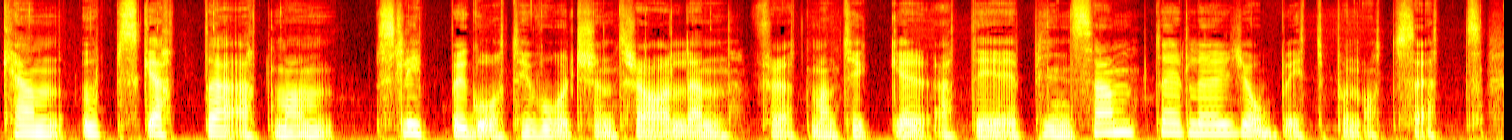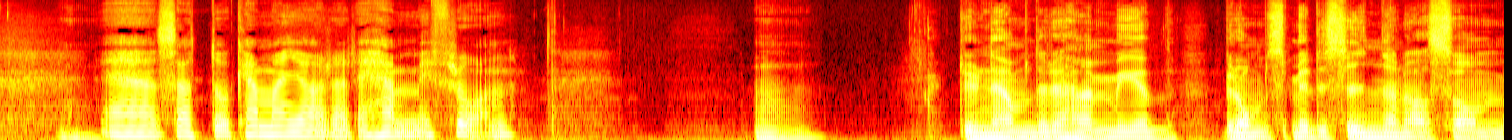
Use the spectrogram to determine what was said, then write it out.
kan uppskatta att man slipper gå till vårdcentralen för att man tycker att det är pinsamt eller jobbigt på något sätt. Mm. Eh, så att då kan man göra det hemifrån. Mm. Du nämnde det här med bromsmedicinerna som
